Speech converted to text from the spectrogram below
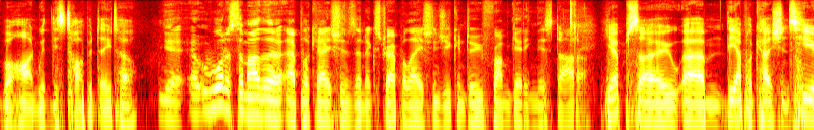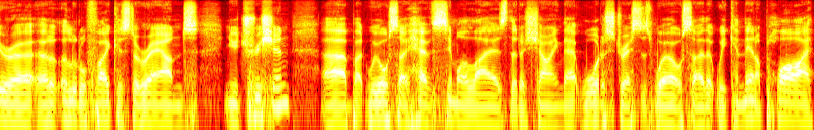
behind with this type of detail. Yeah. Uh, what are some other applications and extrapolations you can do from getting this data? Yep. So um, the applications here are a, little focused around nutrition, uh, but we also have similar layers that are showing that water stress as well, so that we can then apply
